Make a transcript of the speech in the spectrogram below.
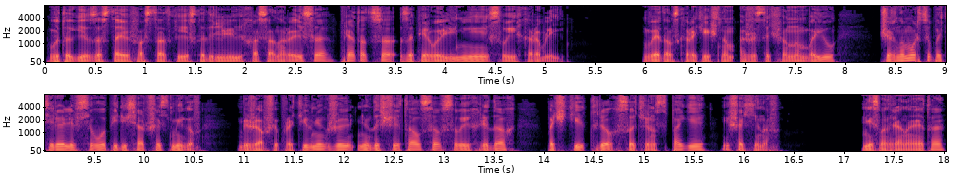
в итоге заставив остатки эскадрильи Хасана Рейса прятаться за первой линией своих кораблей. В этом скоротечном ожесточенном бою черноморцы потеряли всего 56 мигов – Бежавший противник же не досчитался в своих рядах почти трех сотен спаги и шахинов. Несмотря на это,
